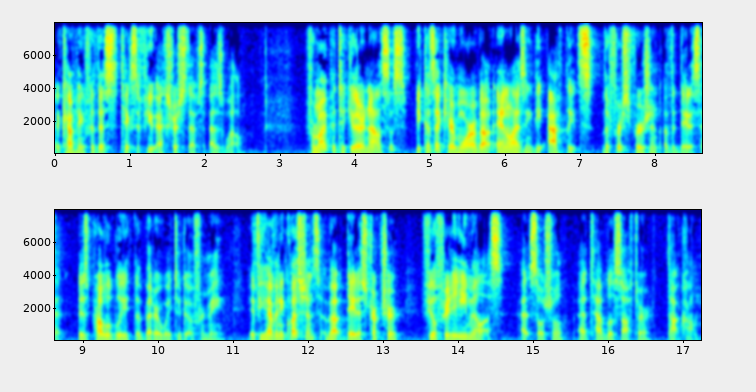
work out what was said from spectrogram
Accounting for this takes a few extra steps as well. For my particular analysis, because I care more about analyzing the athletes, the first version of the dataset is probably the better way to go for me. If you have any questions about data structure, feel free to email us at social at tableausoftware.com.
